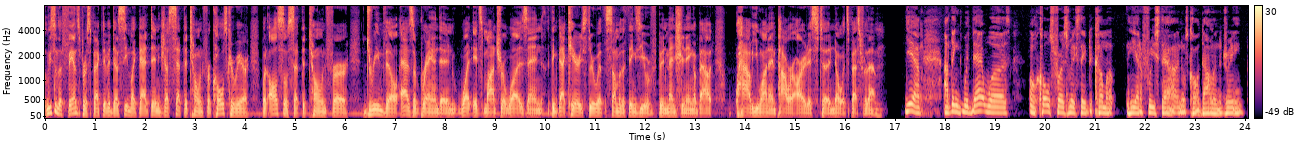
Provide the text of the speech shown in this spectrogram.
at least from the fans' perspective, it does seem like that didn't just set the tone for Cole's career, but also set the tone for Dreamville as a brand and what its mantra was. And I think that carries through with some of the things you've been mentioning about how you want to empower artists to know what's best for them. Yeah, I think with that was on Cole's first mixtape to come up, he had a freestyle and it was called Dollar in a Dream.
